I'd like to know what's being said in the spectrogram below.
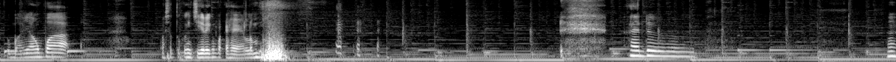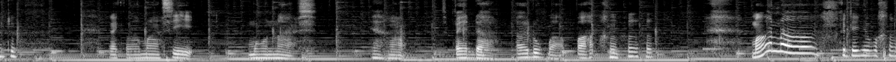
Kebayang pak masa tukang ciring pakai helm. Aduh. Aduh. Reklamasi monas. Ya nggak sepeda. Aduh bapak. Mana? Kerjanya pak.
